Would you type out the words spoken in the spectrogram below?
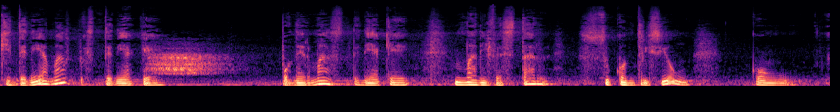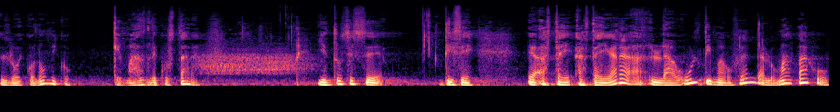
quien tenía más, pues tenía que poner más, tenía que manifestar su contrición con lo económico que más le costara. Y entonces eh, dice, hasta, hasta llegar a la última ofrenda, lo más bajo,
